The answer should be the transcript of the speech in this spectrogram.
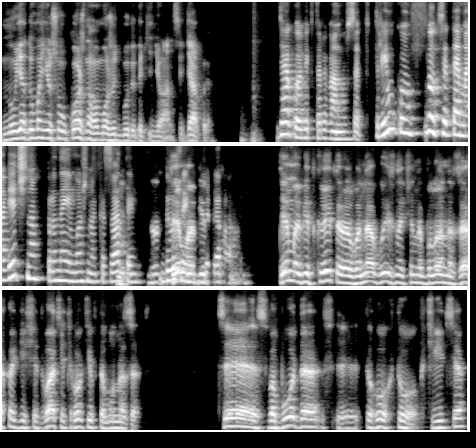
Ну я думаю, що у кожного можуть бути такі нюанси. Дякую. Дякую, Віктор Іванович, за підтримку. Ну, це тема вічна, про неї можна казати Ну, дуже, і тема, дуже від, багато. тема відкрита, вона визначена була на Заході ще 20 років тому назад. Це свобода е, того, хто вчиться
